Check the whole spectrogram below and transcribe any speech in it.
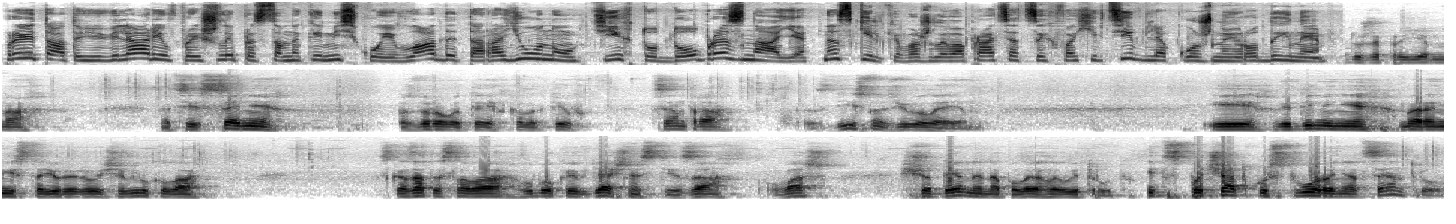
Привітати ювілярів прийшли представники міської влади та району. Ті, хто добре знає, наскільки важлива праця цих фахівців для кожної родини. Дуже приємно на цій сцені поздоровити колектив центра з дійсно з ювілеєм. І від імені мера міста Юрія Ігоровича Вілкула сказати слова глибокої вдячності за ваш щоденний наполегливий труд. Від спочатку створення центру,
